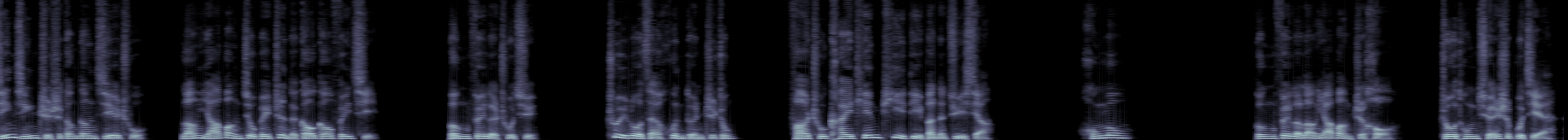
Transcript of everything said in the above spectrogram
仅仅只是刚刚接触，狼牙棒就被震得高高飞起，崩飞了出去，坠落在混沌之中，发出开天辟地般的巨响。轰隆！崩飞了狼牙棒之后，周通全势不减，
